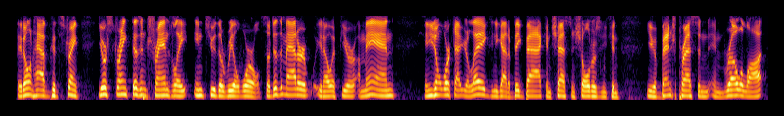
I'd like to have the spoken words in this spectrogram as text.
They don't have good strength. Your strength doesn't translate into the real world. So it doesn't matter, you know, if you're a man and you don't work out your legs and you got a big back and chest and shoulders and you can you can bench press and, and row a lot.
